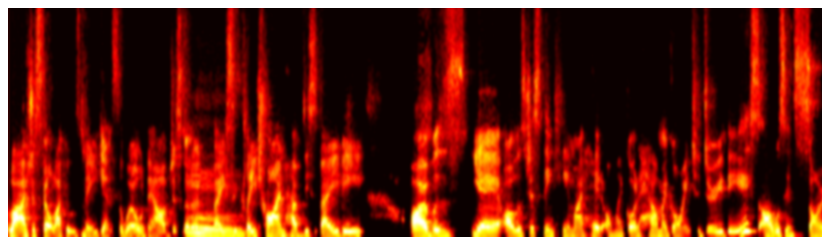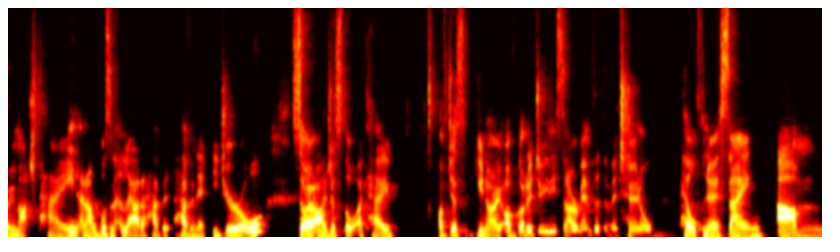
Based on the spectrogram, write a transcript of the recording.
Like, I just felt like it was me against the world now. I've just got to Mm. basically try and have this baby. I was, yeah, I was just thinking in my head, oh my God, how am I going to do this? I was in so much pain and I wasn't allowed to have, have an epidural. So I just thought, okay, I've just, you know, I've got to do this. And I remember the maternal health nurse saying, um,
